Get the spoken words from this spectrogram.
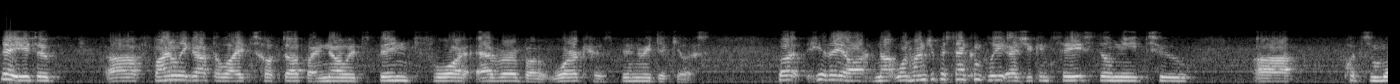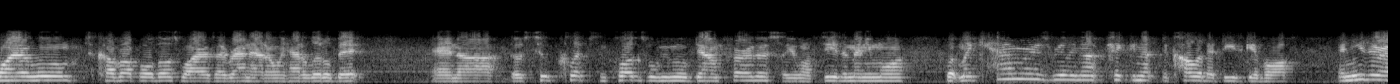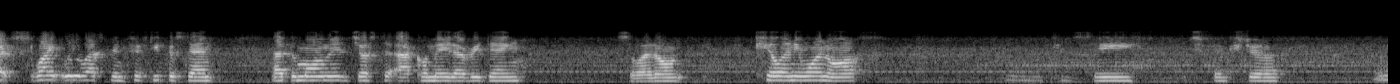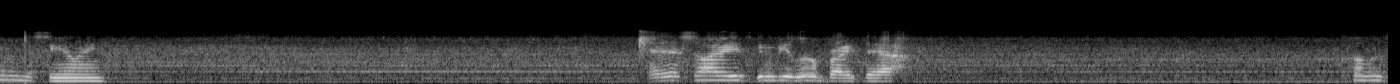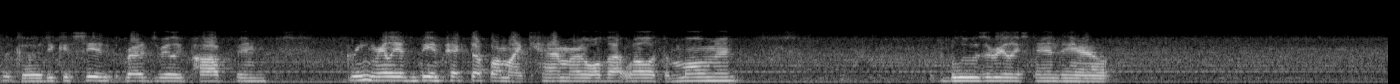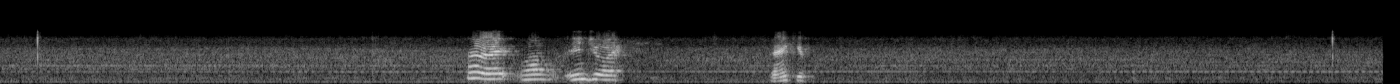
Hey YouTube. Uh, finally got the lights hooked up. I know it's been forever, but work has been ridiculous. But here they are, not 100% complete as you can see. Still need to uh, put some wire loom to cover up all those wires. I ran out, only had a little bit. And uh, those two clips and plugs will be moved down further so you won't see them anymore. But my camera is really not picking up the color that these give off and these are at slightly less than 50% at the moment just to acclimate everything so I don't kill anyone off. You can see each fixture on the ceiling. And sorry, it's going to be a little bright there. Colors are good. You can see the red's really popping. Green really isn't being picked up on my camera all that well at the moment. The blues are really standing out. Alright, well, enjoy. Thank you.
